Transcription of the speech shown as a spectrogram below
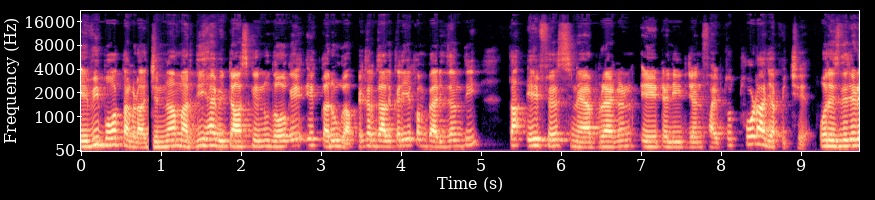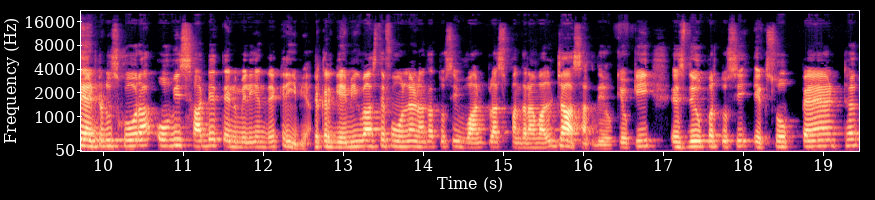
ਇਹ ਵੀ ਬਹੁਤ ਤਗੜਾ ਜਿੰਨਾ ਮਰਜ਼ੀ ਹੈਵੀ ਟਾਸਕ ਇਹਨੂੰ ਦੋਗੇ, ਇਹ ਕਰੂਗਾ। ਜੇਕਰ ਗੱਲ ਕਰੀਏ ਕੰਪੈਰੀਜ਼ਨ ਦੀ ਤਾਂ ਇਹ ਫਿਰ Snapdragon 8 Elite Gen 5 ਤੋਂ ਥੋੜਾ ਜਿਹਾ ਪਿੱਛੇ ਆ। ਔਰ ਇਸ ਦੇ ਜਿਹੜੇ Antutu ਸਕੋਰ ਆ, ਉਹ ਵੀ 3.5 ਮਿਲੀਅਨ ਦੇ ਕਰੀਬ ਆ। ਜੇਕਰ ਗੇਮਿੰਗ ਵਾਸਤੇ ਫੋਨ ਲੈਣਾ, ਤਾਂ ਤੁਸੀਂ OnePlus 15 ਵੱਲ ਜਾ ਸਕਦੇ ਹੋ, ਕਿਉਂਕਿ ਇਸ ਦੇ ਉੱਪਰ ਤੁਸੀਂ 165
